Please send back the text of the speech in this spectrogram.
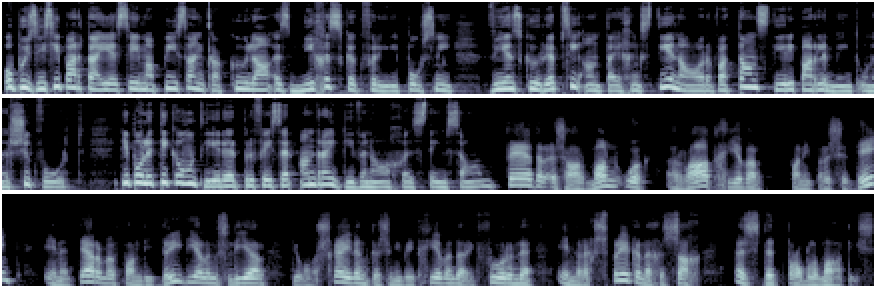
Opposisiepartye sê Mapisa Nkakula is nie geskik vir hierdie pos nie weens korrupsie-aantuigings teen haar wat tans deur die parlement ondersoek word. Die politieke ontleder professor Andrei Dievenage stem saam. Verder is haar man ook 'n raadgewer van die president en in terme van die driedelingsleer, die onderskeiding tussen die wetgewende, uitvoerende en regsprekende gesag is dit problematies.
